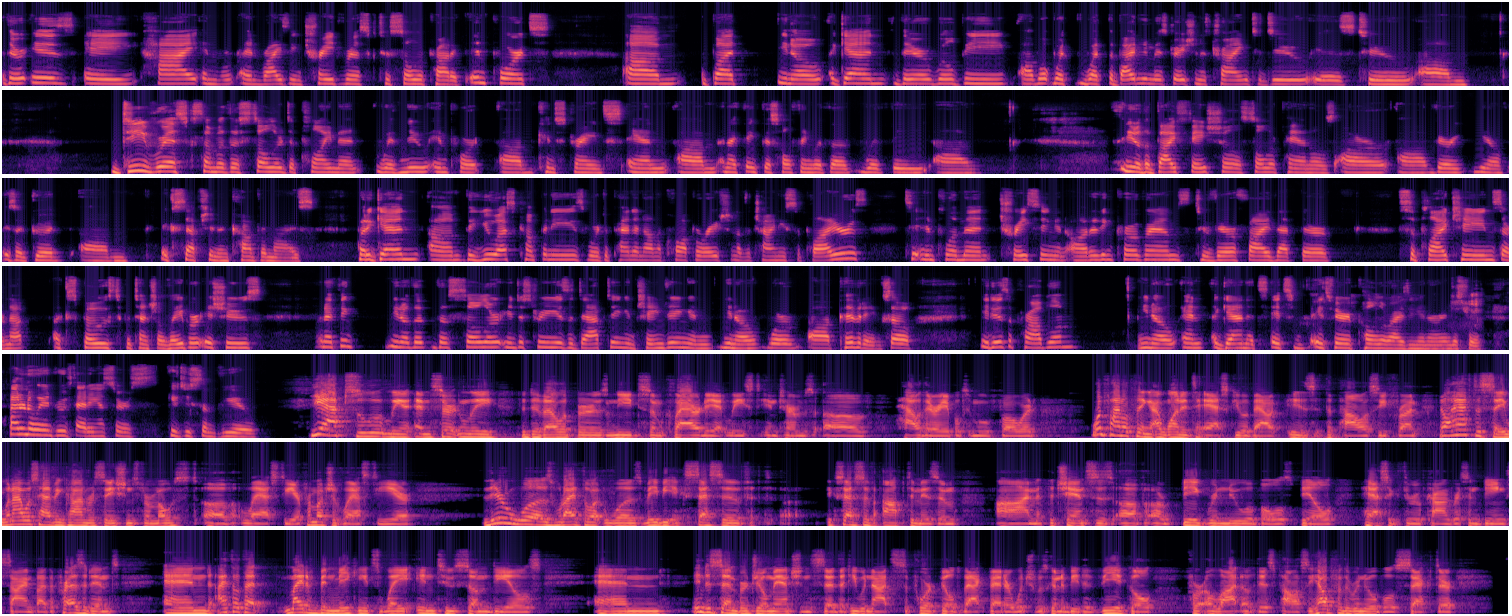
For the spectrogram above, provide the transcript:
there is a high and, and rising trade risk to solar product imports. Um, but you know, again, there will be uh, what what what the Biden administration is trying to do is to um, de-risk some of the solar deployment with new import um, constraints, and um, and I think this whole thing with the with the um, you know the bifacial solar panels are uh, very you know is a good um, exception and compromise. But again, um, the US companies were dependent on the cooperation of the Chinese suppliers to implement tracing and auditing programs to verify that their supply chains are not exposed to potential labor issues. And I think you know the, the solar industry is adapting and changing and you know we're uh, pivoting so it is a problem you know and again it's it's it's very polarizing in our industry i don't know andrew if that answers gives you some view yeah, absolutely. And certainly the developers need some clarity, at least in terms of how they're able to move forward. One final thing I wanted to ask you about is the policy front. Now, I have to say, when I was having conversations for most of last year, for much of last year, there was what I thought was maybe excessive, uh, excessive optimism on the chances of a big renewables bill passing through Congress and being signed by the president. And I thought that might have been making its way into some deals. And in December, Joe Manchin said that he would not support Build Back Better, which was going to be the vehicle for a lot of this policy help for the renewables sector.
